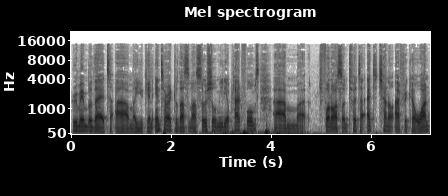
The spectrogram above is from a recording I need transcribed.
Remember that um, you can interact with us on our social media platforms. Um, follow us on Twitter at Channel Africa One,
